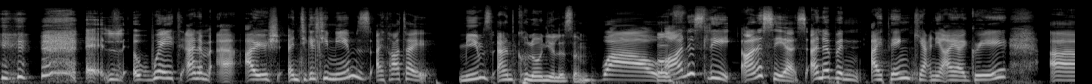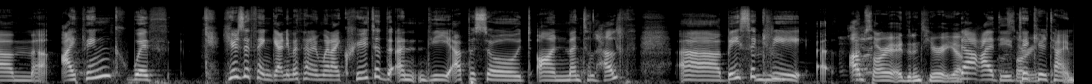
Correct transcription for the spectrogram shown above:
wait انا I, انت قلتي memes I thought I memes and colonialism. Wow. Both. honestly honestly yes. And i've been i think yani i agree. Um, i think with Here's the thing يعني مثلا when I created the, the episode on mental health uh, basically mm-hmm. I'm sorry I didn't hear it yet. لا عادي sorry. take your time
